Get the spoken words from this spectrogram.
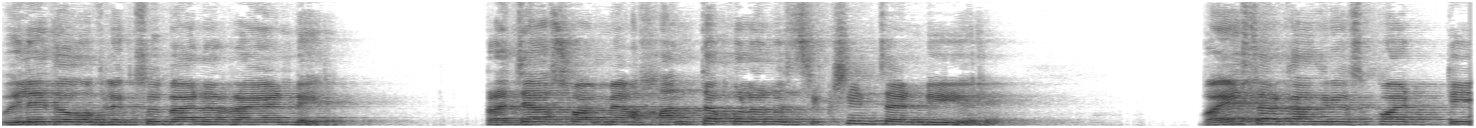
వీలైతే ఒక ఫ్లెక్స్ బ్యానర్ రాయండి. ప్రజాస్వామ్య హంతకులను శిక్షించండి. వైఎస్ఆర్ కాంగ్రెస్ పార్టీ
